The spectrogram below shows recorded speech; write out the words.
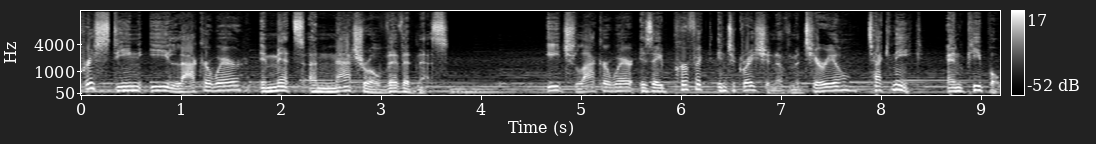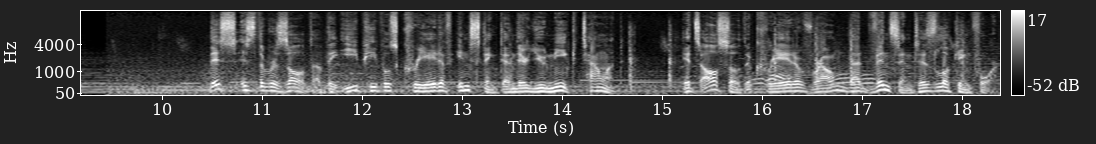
Pristine E lacquerware emits a natural vividness. Each lacquerware is a perfect integration of material, technique, and people. This is the result of the E people's creative instinct and their unique talent. It's also the creative realm that Vincent is looking for.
